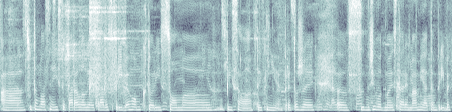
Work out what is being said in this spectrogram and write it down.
A sú tam vlastne isté paralely aj práve s príbehom, ktorý som eh, písala v tej knihe, pretože eh, život mojej starej mamy a ten príbeh,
